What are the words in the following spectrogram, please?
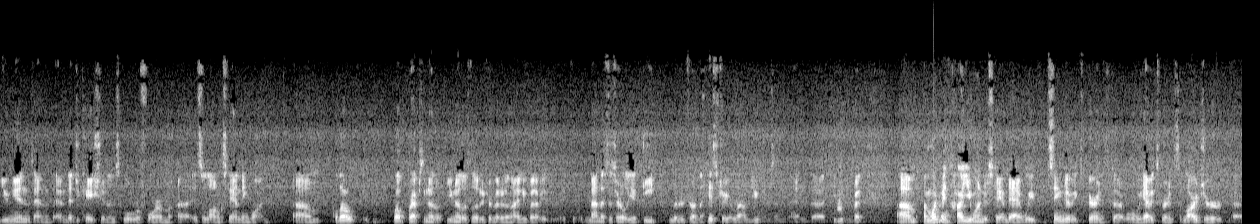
unions and, and education and school reform uh, is a long-standing one. Um, although, well, perhaps you know the, you know this literature better than I do, but I mean, it's not necessarily a deep literature on the history around unions and, and uh, teaching. But um, I'm wondering how you understand that. We seem to have experienced, uh, well, we have experienced a larger uh,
